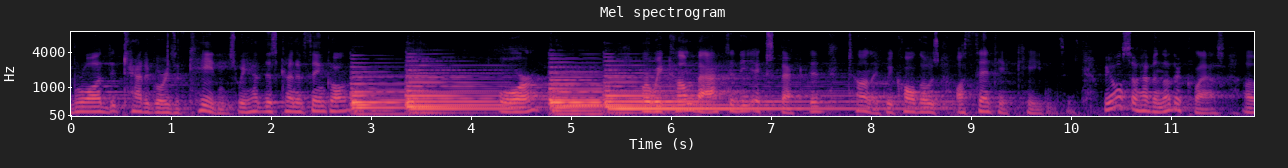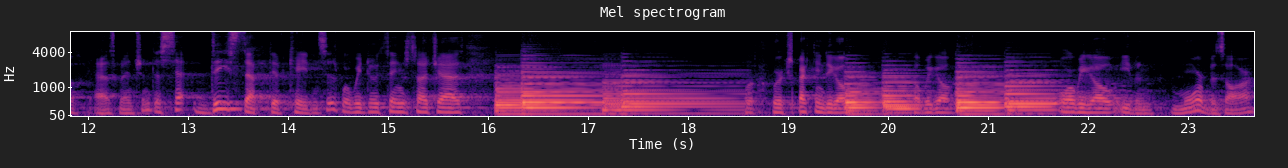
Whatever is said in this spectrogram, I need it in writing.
broad categories of cadence. We have this kind of thing called or, where we come back to the expected tonic. We call those authentic cadences. We also have another class of, as mentioned, deceptive cadences, where we do things such as we're, expecting to go, but we go, or we go even more bizarre,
